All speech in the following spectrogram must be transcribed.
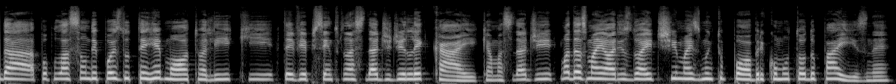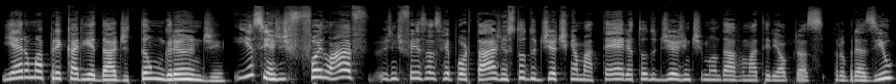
da população depois do terremoto ali que teve epicentro na cidade de Lecai, que é uma cidade, uma das maiores do Haiti, mas muito pobre como todo o país, né? E era uma precariedade tão grande. E assim, a gente foi lá, a gente fez as reportagens, todo dia tinha matéria, todo dia a gente mandava material para o Brasil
